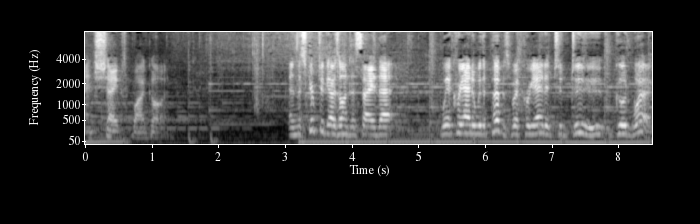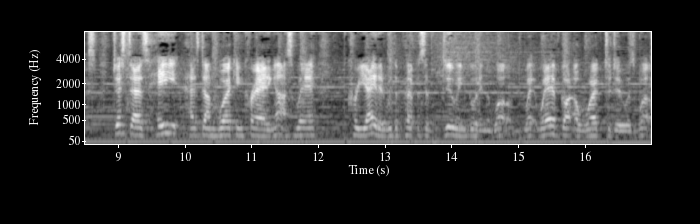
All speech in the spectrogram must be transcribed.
and shaped by God. And the scripture goes on to say that we're created with a purpose. We're created to do good works. Just as He has done work in creating us, we're created with the purpose of doing good in the world. we have got a work to do as well.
